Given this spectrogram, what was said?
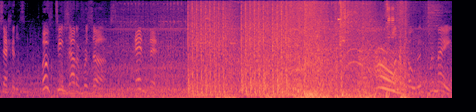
seconds. Both teams out of reserves. End this. One opponent remains.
